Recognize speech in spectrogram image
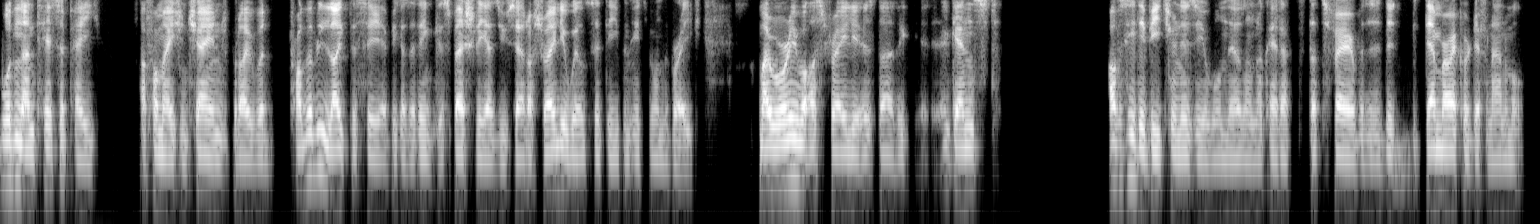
wouldn't anticipate a formation change, but I would probably like to see it because I think, especially as you said, Australia will sit deep and hit you on the break my worry with Australia is that against obviously they beat Tunisia 1 0, and okay, that's that's fair, but Denmark are a different animal.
